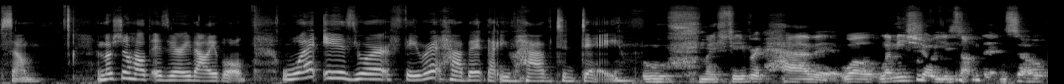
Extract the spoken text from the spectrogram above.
So emotional health is very valuable. What is your favorite habit that you have today? Oof, my favorite habit. Well, let me show you something. So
